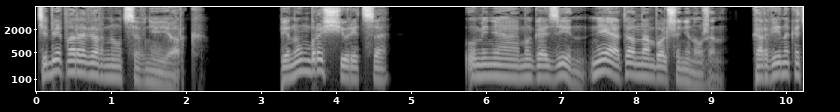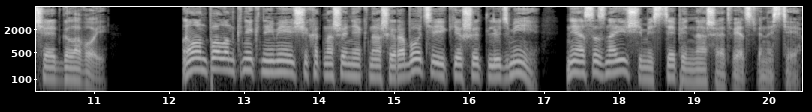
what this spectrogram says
«Тебе пора вернуться в Нью-Йорк». Пенумбра щурится. «У меня магазин. Нет, он нам больше не нужен. Карвина качает головой. Он полон книг, не имеющих отношения к нашей работе, и кишит людьми, не осознающими степень нашей ответственности.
